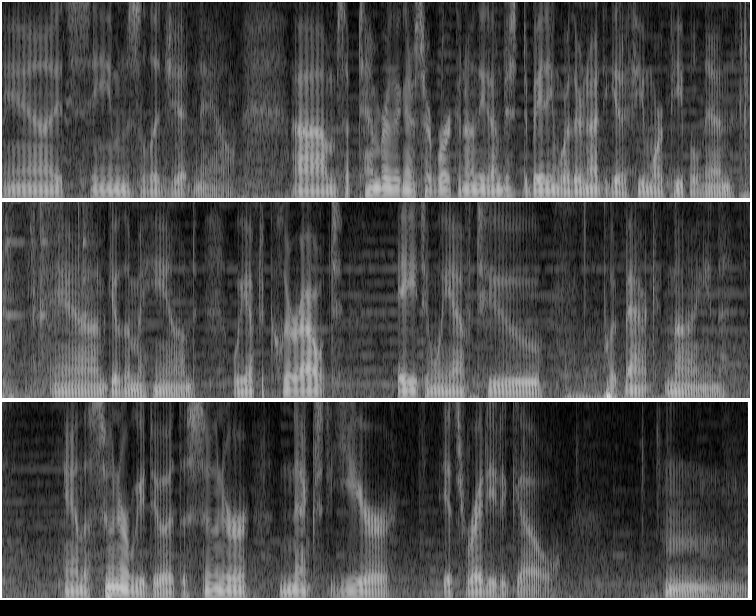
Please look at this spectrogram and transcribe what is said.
and it seems legit now. Um, September, they're going to start working on these. I'm just debating whether or not to get a few more people in and give them a hand. We have to clear out eight, and we have to put back nine. And the sooner we do it, the sooner next year it's ready to go. Hmm.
